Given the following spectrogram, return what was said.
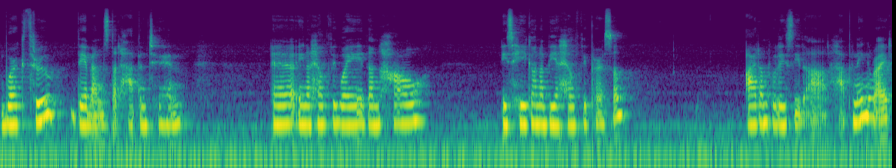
work through the events that happened to him uh, in a healthy way, then how is he gonna be a healthy person? I don't really see that happening, right?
